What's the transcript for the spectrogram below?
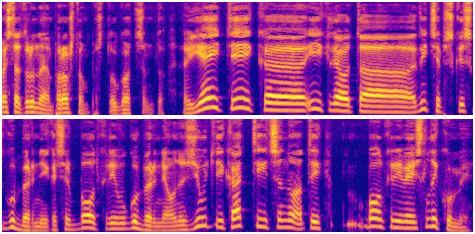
mēs tad runājam par 18. gadsimtu. Jai tiek uh, iekļautā Vicepskis gubernija, kas ir Baltkrievu gubernija, un uz jū tiek attīcinoti Baltkrievijas likumi.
